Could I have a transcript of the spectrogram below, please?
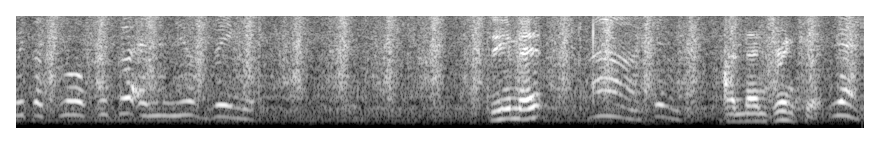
with a slow cooker and then you bring it. Steam it Ah, steam. and then drink it. Yes.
